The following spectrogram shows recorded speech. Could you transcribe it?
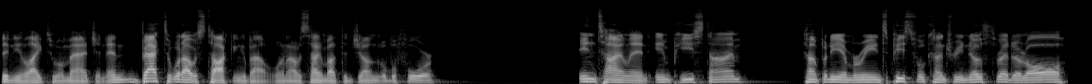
than you like to imagine. And back to what I was talking about when I was talking about the jungle before. In Thailand, in peacetime, company of Marines, peaceful country, no threat at all.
